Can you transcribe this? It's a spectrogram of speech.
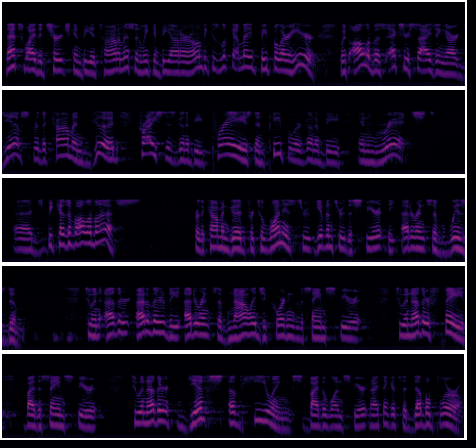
That's why the church can be autonomous and we can be on our own because look how many people are here. With all of us exercising our gifts for the common good, Christ is going to be praised and people are going to be enriched uh, because of all of us for the common good. For to one is through, given through the Spirit the utterance of wisdom, to another, other the utterance of knowledge according to the same Spirit, to another faith by the same Spirit, to another gifts of healings by the one Spirit, and I think it's a double plural.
